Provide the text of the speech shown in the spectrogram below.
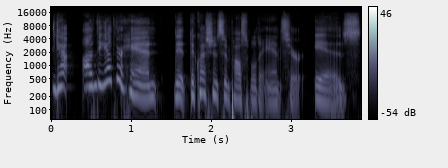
Yeah. On the other hand, the, the question that's impossible to answer is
